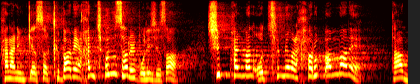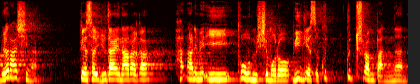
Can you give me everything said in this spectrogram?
하나님께서 그 밤에 한 천사를 보내셔서 18만 5천 명을 하룻밤 만에 다 멸하시는 그래서 유다의 나라가 하나님의 이 도움심으로 위기에서 구, 구출함 받는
